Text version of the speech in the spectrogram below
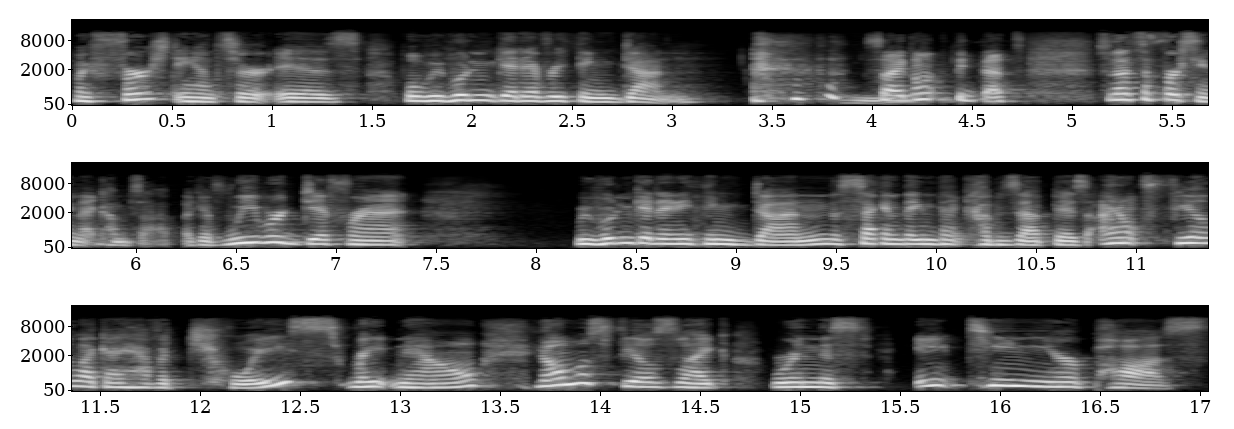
My first answer is well, we wouldn't get everything done. Mm-hmm. so I don't think that's so that's the first thing that comes up. Like if we were different, we wouldn't get anything done. The second thing that comes up is I don't feel like I have a choice right now. It almost feels like we're in this 18 year pause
